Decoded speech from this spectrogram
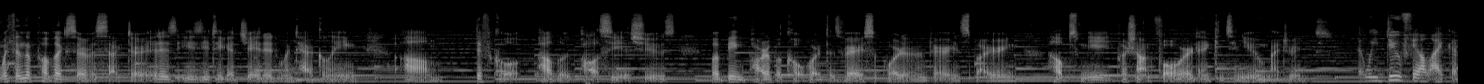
Within the public service sector, it is easy to get jaded when tackling um, difficult public policy issues, but being part of a cohort that's very supportive and very inspiring helps me push on forward and continue my dreams. We do feel like a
